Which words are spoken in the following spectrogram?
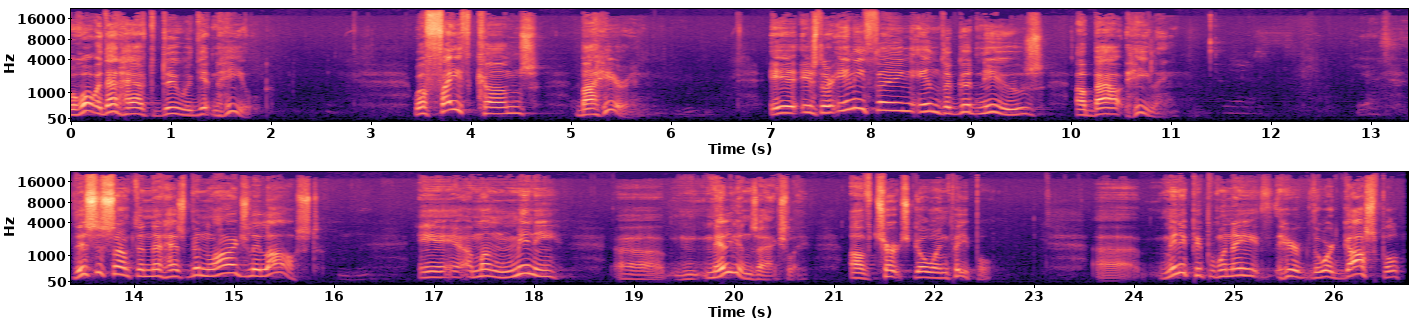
Well, what would that have to do with getting healed? Well, faith comes by hearing. Is there anything in the good news about healing? This is something that has been largely lost among many, uh, millions actually, of church going people. Uh, many people, when they hear the word gospel,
